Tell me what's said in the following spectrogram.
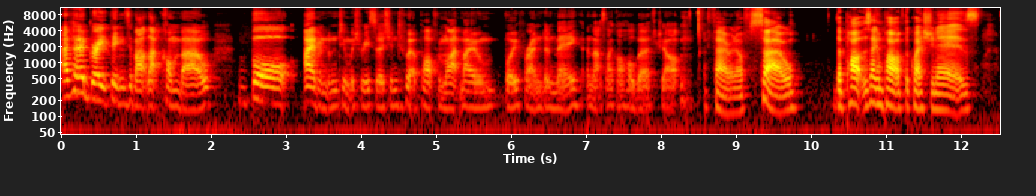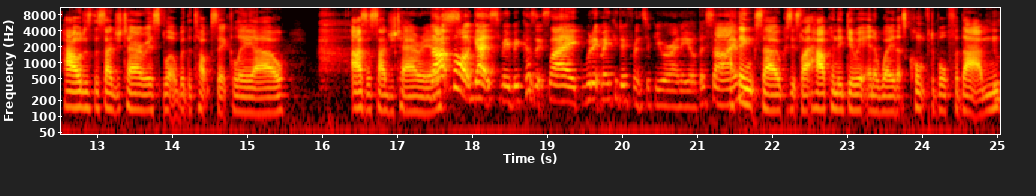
I've heard great things about that combo, but I haven't done too much research into it apart from like my own boyfriend and me, and that's like our whole birth chart. Fair enough. So, the part, the second part of the question is, how does the Sagittarius split up with the toxic Leo as a Sagittarius? That part gets me because it's like, would it make a difference if you were any other sign? I think so because it's like how can they do it in a way that's comfortable for them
